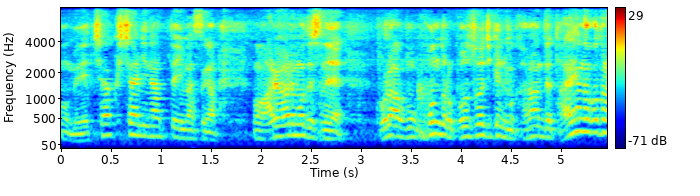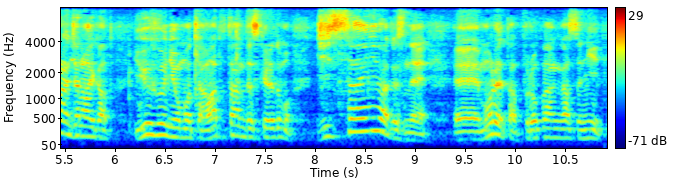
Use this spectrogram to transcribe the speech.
もうめちゃくちゃになっていますがもう我々もですねこれはもう今度の抗争事件にも絡んで大変なことなんじゃじゃないかというふうに思って慌てたんですけれども実際にはですね、えー、漏れたプロパンガスに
